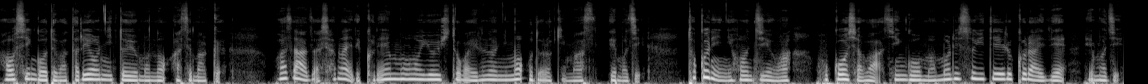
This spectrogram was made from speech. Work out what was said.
青信号で渡るようにというもの、汗マーク。わざわざ社内でクレームを言う人がいるのにも驚きます。絵文字。特に日本人は歩行者は信号を守りすぎているくらいで絵文字。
